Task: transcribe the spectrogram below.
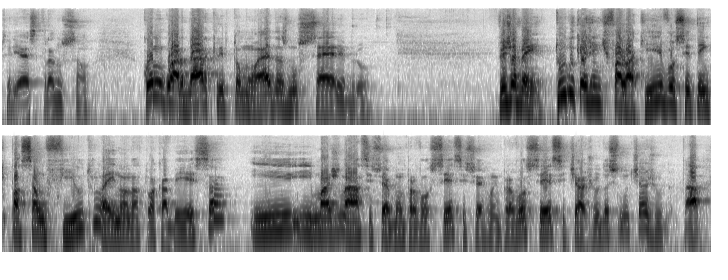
seria essa tradução. Como guardar criptomoedas no cérebro? Veja bem, tudo que a gente fala aqui, você tem que passar um filtro aí na tua cabeça e imaginar se isso é bom para você, se isso é ruim para você, se te ajuda, se não te ajuda, tá?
